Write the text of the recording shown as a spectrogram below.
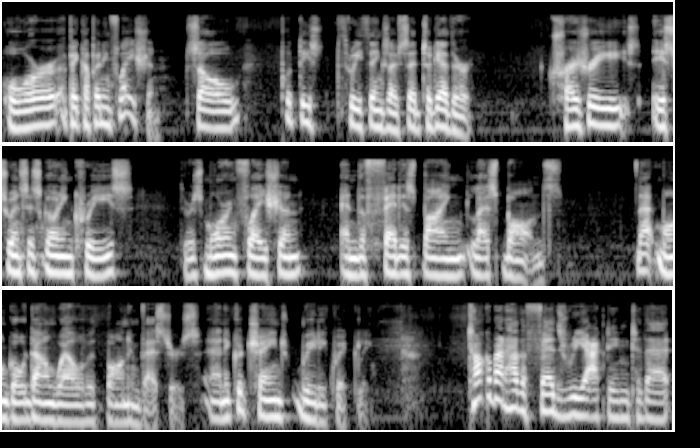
or a pickup in inflation. So put these three things I've said together. Treasury issuance is going to increase, there's more inflation, and the Fed is buying less bonds. That won't go down well with bond investors, and it could change really quickly. Talk about how the Fed's reacting to that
